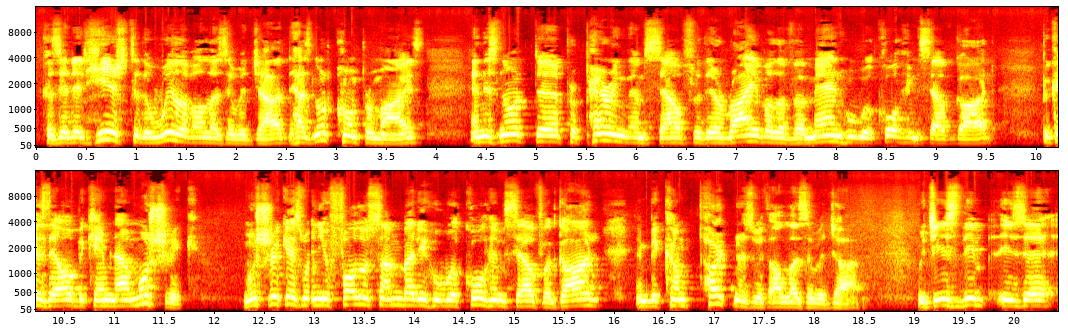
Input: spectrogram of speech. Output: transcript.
because it adheres to the will of Allah has not compromised and is not uh, preparing themselves for the arrival of a man who will call himself God because they all became now mushrik. Mushrik is when you follow somebody who will call himself a God and become partners with Allah which is, the, is a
